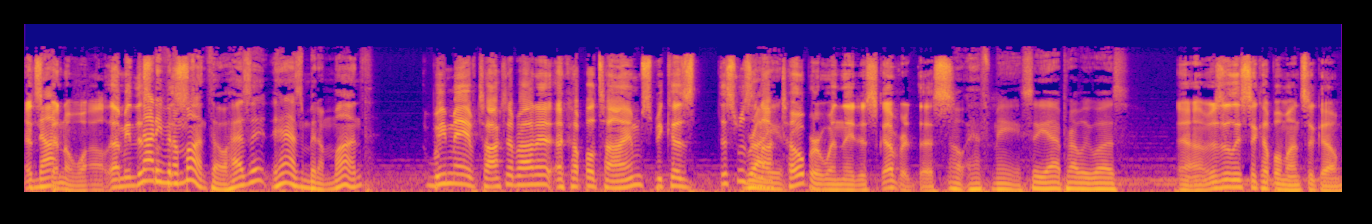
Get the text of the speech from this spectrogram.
It's Not- been a while. I mean, this, Not even a month though, has it? It hasn't been a month. We may have talked about it a couple times because this was Right. in October when they discovered this. Oh, f me. So yeah, it probably was. Yeah, it was at least a couple months ago.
